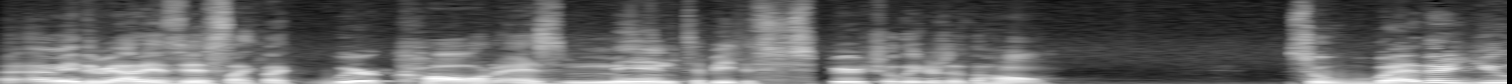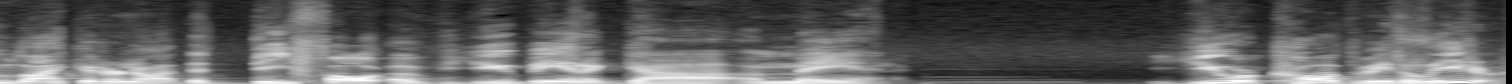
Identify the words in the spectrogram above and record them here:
I mean, the reality is this like, like we're called as men to be the spiritual leaders of the home. So, whether you like it or not, the default of you being a guy, a man, you are called to be the leader.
